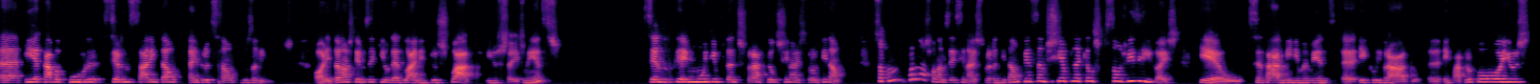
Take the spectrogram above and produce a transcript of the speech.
uh, e acaba por ser necessária então a introdução dos alimentos. Ora, então nós temos aqui um deadline entre os 4 e os 6 meses, sendo que é muito importante esperar pelos sinais de prontidão. Só que quando nós falamos em sinais de prontidão, pensamos sempre naqueles que são visíveis, que é o sentar minimamente uh, equilibrado uh, em quatro apoios,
